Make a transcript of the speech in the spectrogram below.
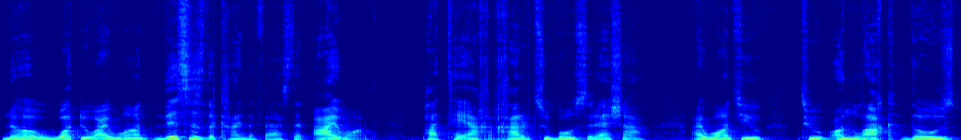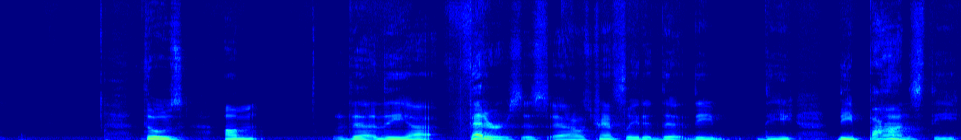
No, what do I want? This is the kind of fast that I want. I want you to unlock those those um the the uh, fetters is uh, was translated the the the the bonds the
